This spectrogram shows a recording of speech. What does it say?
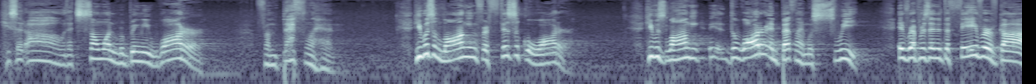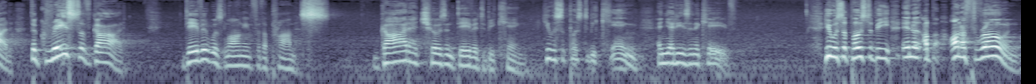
He said, Oh, that someone would bring me water from Bethlehem. He wasn't longing for physical water. He was longing, the water in Bethlehem was sweet. It represented the favor of God, the grace of God. David was longing for the promise. God had chosen David to be king. He was supposed to be king, and yet he's in a cave. He was supposed to be in a, up, on a throne,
